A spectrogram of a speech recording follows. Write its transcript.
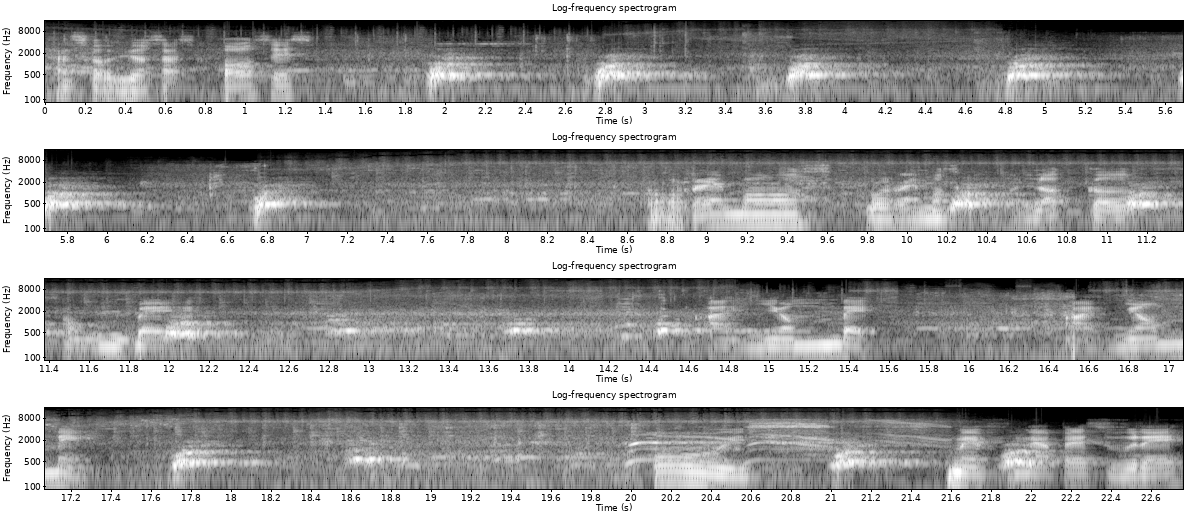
esas odiosas hoces corremos corremos como locos hombre. Añombe añombe uy me, me apresuré.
